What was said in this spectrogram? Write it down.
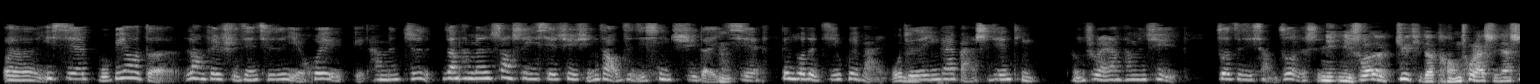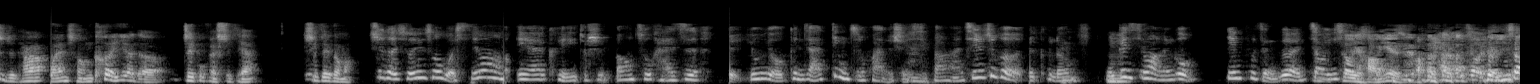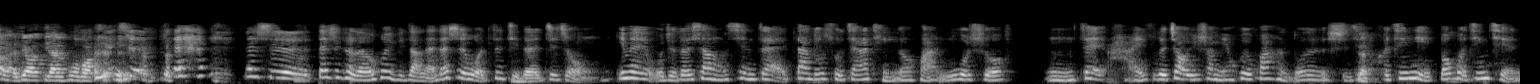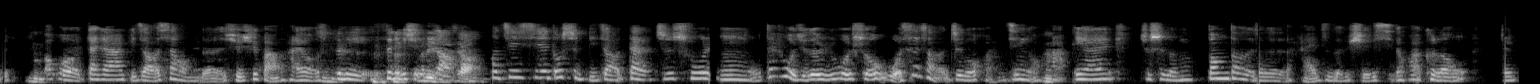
呃一些不必要的浪费时间，其实也会给他们知让他们丧失一些去寻找自己兴趣的一些更多的机会吧。我觉得应该把时间挺腾出来，让他们去。做自己想做的事情。你你说的具体的腾出来时间，是指他完成课业的这部分时间，是这个吗？是的，所以说我希望 AI 可以就是帮助孩子拥有更加定制化的学习方案。其实这个可能我更希望能够颠覆整个教育教育行业是吧？教育 一上来就要颠覆吗？但是但但是但是可能会比较难。但是我自己的这种，因为我觉得像现在大多数家庭的话，如果说嗯，在孩子的教育上面会花很多的时间和精力，包括金钱，包括大家比较向往的学区房，还有私立私立学校，那这些都是比较大的支出。嗯，但是我觉得，如果说我设想的这个环境的话，AI 就是能帮到的孩子的学习的话，可能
